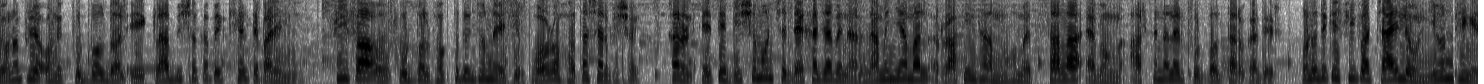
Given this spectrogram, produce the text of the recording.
জনপ্রিয় অনেক ফুটবল দল এই ক্লাব বিশ্বকাপে খেলতে পারেনি। ফিফা ও ফুটবল ভক্তদের জন্য একটি বড় হতাশার বিষয়, কারণ এতে বিশ্বমঞ্চে দেখা যাবে না লামিন ইয়ামাল, রাফিনহা, মোহাম্মদ সালা এবং আর্সেনালের ফুটবল তারকাদের। অন্যদিকে ফিফা চাইলেও নিয়ম ভেঙে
